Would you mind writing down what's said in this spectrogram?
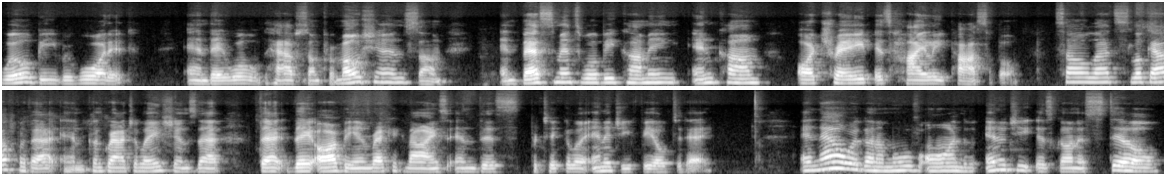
will be rewarded and they will have some promotions, some investments will be coming, income or trade is highly possible. So let's look out for that and congratulations that that they are being recognized in this particular energy field today. And now we're going to move on. The energy is going to still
